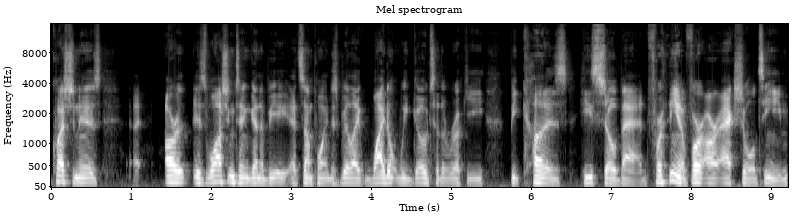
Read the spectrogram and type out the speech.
question is, are is Washington going to be at some point just be like, why don't we go to the rookie because he's so bad for you know for our actual team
